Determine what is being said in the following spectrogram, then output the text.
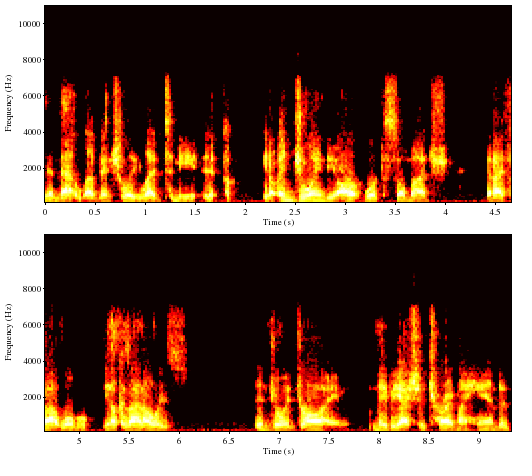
And that eventually led to me, uh, you know, enjoying the artwork so much that I thought, well, you know, because I'd always enjoyed drawing, maybe I should try my hand at,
